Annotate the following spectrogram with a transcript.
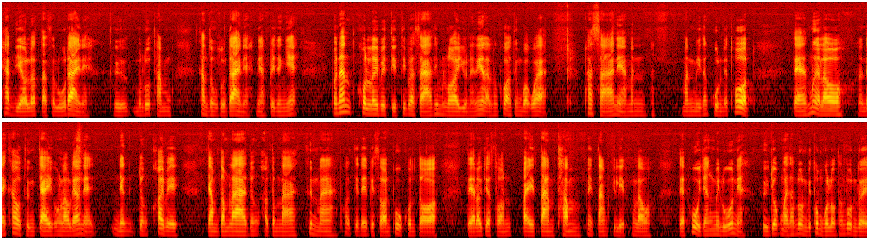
ชาติเดียวแล้วตัดสรู้ได้เนี่ยคือบรรลุธรรมขั้นสูงสุดได้เนี่ยเนี่ยเป็นอย่างเงี้ยเพราะฉะนั้นคนเลยไปติดที่ภาษาที่มันลอยอยู่นะนี่แหละหลวงพ่อถึงบอกว่าภาษาเนี่ยมันมันมีทั้งคุณและโทษ แต่เมื่อเราได้เข้าถึงใจของเราแล้วเนี่ยยังจงค่อยไปจำตำราจงเอาตำราขึ้นมา เพราะจะได้ไปสอนผู้คนต่อ แต่เราจะสอนไปตามธรรมไม่ตามกิเลสของเรา แต่ผู้ยังไม่รู้เนี่ยคือยกมาทั้งรุ่นไปทุ่มกันลงทั้งรุ่นเลย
